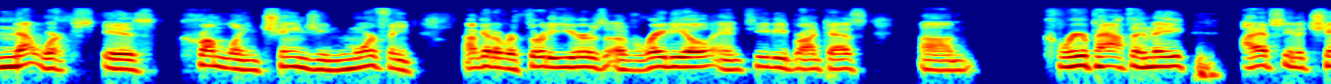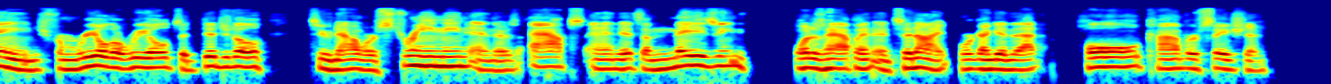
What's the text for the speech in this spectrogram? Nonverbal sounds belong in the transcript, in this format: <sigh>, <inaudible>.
networks is crumbling, changing, morphing. I've got over 30 years of radio and TV broadcast um, career path in me. I have seen a change from reel to reel to digital to now we're streaming and there's apps and it's amazing what has happened. And tonight we're going to get into that whole conversation.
